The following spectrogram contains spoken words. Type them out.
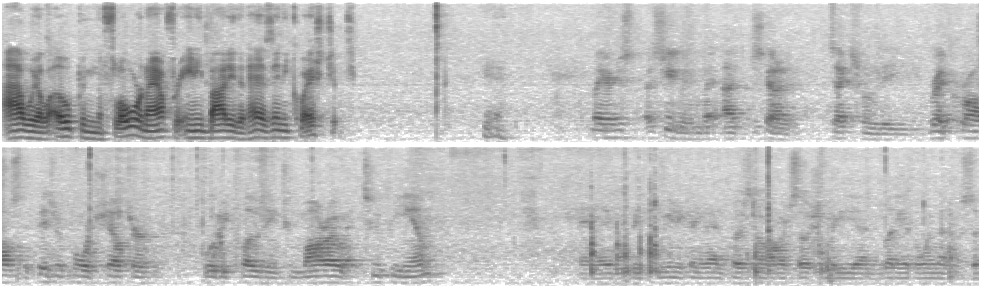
I will open the floor now for anybody that has any questions. Mayor, just, excuse me, I just got a text from the Red Cross, the Pigeon Forge Shelter will be closing tomorrow at two P M. And they will be communicating that and posting on all their social media and letting everyone know, so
